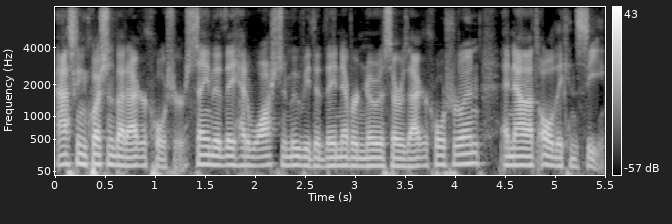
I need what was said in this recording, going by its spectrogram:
asking questions about agriculture, saying that they had watched a movie that they never noticed there was agriculture in, and now that's all they can see.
